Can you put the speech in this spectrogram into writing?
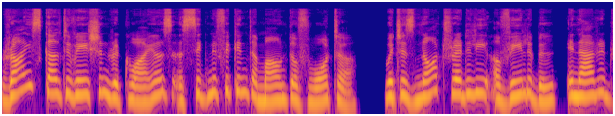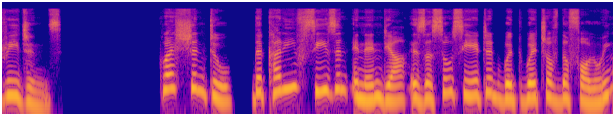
Rice cultivation requires a significant amount of water, which is not readily available in arid regions. Question 2. The Kharif season in India is associated with which of the following?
